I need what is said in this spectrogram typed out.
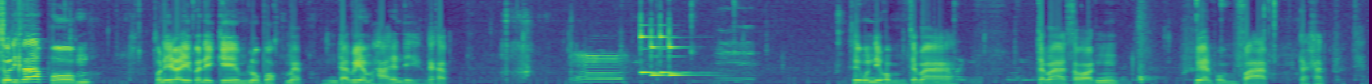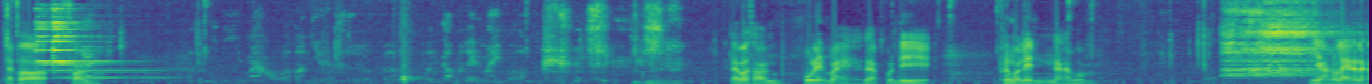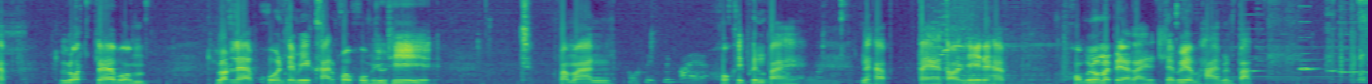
สวัสดีครับผม วันนี้เราอยู่กันในเกม Roblox Map ดับเบิลฮาร์นั่นเองนะครับเอ๊ะเออซึ่งวันนี้ผมจะมาจะมาสอนเพื่อนผมฝากนะครับ แล้วก็สอนที่ดีมากเพราะว่าตอนนี้ก็คือเออเพิ่งกลับมาเล่นใหม่ก็แล้วก็สอนผู้เล่นใหม่แบบคนที่เพิ่งมาเล่นนะครับผม อย่างแรกนะครับรถนะครับผม รถนะครับควรจะมีการควบคุมอยู่ที่ประมาณ หกสิบขึ้นไปอะ60 ขึ้นไปประมาณนั้นนะครับ แต่ตอนนี้นะครับ ผมไม่รู้มันเป็นอะไรแล้วเพื่อนพายมันปรับ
